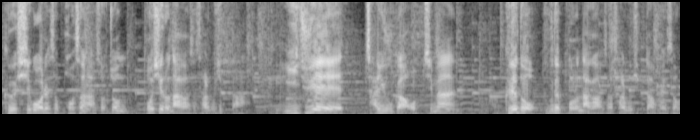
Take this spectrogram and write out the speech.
그 시골에서 벗어나서 좀 도시로 나가서 살고 싶다. 그 이주의 자유가 없지만 그래도 무대포로 나가서 살고 싶다고 해서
